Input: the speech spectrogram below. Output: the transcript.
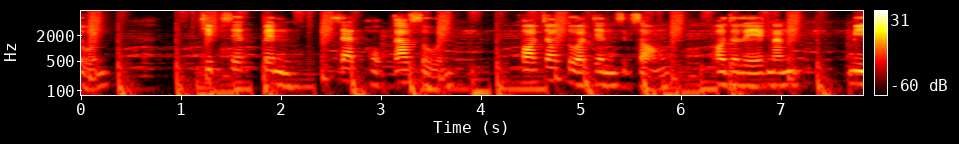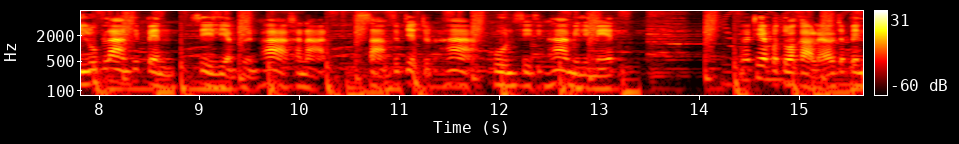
1700ชิปเซตเป็น Z690 เพราะเจ้าตัว Gen 12 Alder Lake นั้นมีรูปร่างที่เป็นสี่เหลี่ยมผืนผ้าขนาด 37.5 คูณ 45 มิลลิเมตร เมื่อเทียบกับตัวเก่าแล้วจะเป็น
